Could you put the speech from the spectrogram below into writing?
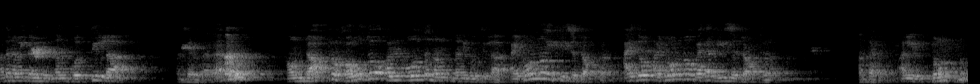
ಅದು ನಮಗೆ ನಂಗೆ ಗೊತ್ತಿಲ್ಲ. ಅಂತ ಹೇಳಿದಾಗ ಅವ್ನು ಡಾಕ್ಟರ್ ಹೌದೋ ಅಲ್ವೋ ಅಂತ ನನ್- ನನಗೆ ಗೊತ್ತಿಲ್ಲ. I don't know if is a doctor I don't I don't know whether is a doctor ಅಂತ. ಅಲ್ಲಿ ಡೋಂಟ್ ನೋ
